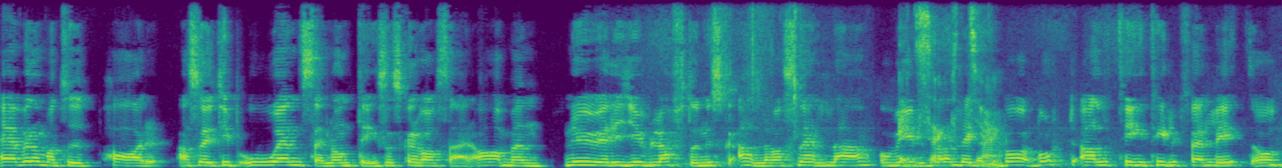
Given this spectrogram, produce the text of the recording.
även om man typ har, alltså är typ oense eller någonting så ska det vara så här, ja ah, men nu är det julafton, nu ska alla vara snälla och vi Exakt bara lägger bort allting tillfälligt och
